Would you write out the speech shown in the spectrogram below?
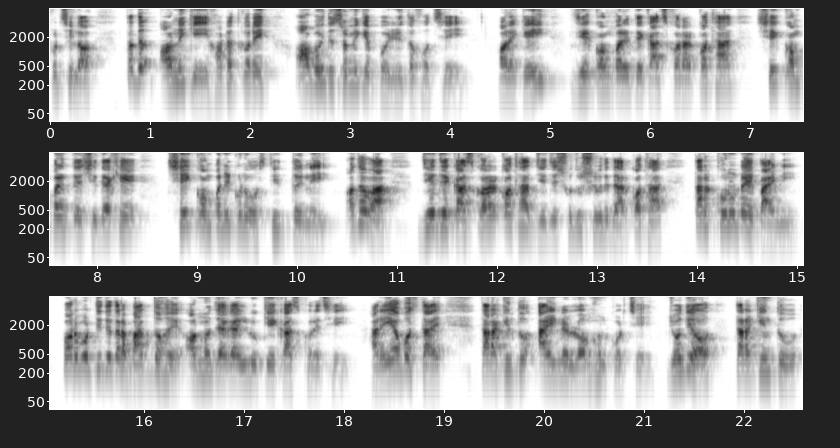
করছিল, তাদের অনেকেই হঠাৎ করে অবৈধ শ্রমিকে পরিণত হচ্ছে। অনেকেই যে কোম্পানিতে কাজ করার কথা, সেই কোম্পানিতে এসে দেখে সেই কোম্পানির কোনো অস্তিত্বই নেই। অথবা যে যে কাজ করার কথা, যে যে সুযোগ সুবিধা দেওয়ার কথা, তার কোনোটাই পায়নি। পরবর্তীতে তারা বাধ্য হয়ে অন্য জায়গায় লুকিয়ে কাজ করেছে। আর এই অবস্থায় তারা কিন্তু আইনের লঙ্ঘন করছে। যদিও তারা কিন্তু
